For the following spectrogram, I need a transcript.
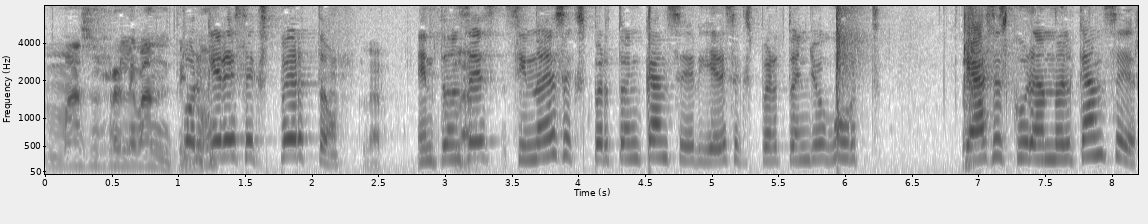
más relevante. ¿no? porque eres experto. Claro. Entonces, si no eres experto en cáncer y eres experto en yogurt, ¿qué haces curando el cáncer?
